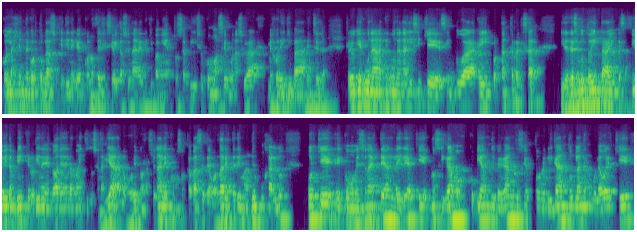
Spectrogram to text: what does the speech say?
con la agenda de corto plazo que tiene que ver con los déficits habitacionales, de equipamiento, servicios, cómo hacemos una ciudad mejor equipada, etc. Creo que es, una, es un análisis que sin duda es importante realizar y desde ese punto de vista hay un desafío ahí también que lo, tiene, lo va a tener la nueva institucionalidad, los gobiernos regionales, cómo son capaces de abordar este tema, de empujarlo, porque, eh, como mencionaba Esteban, la idea es que no sigamos copiando y pegando, ¿cierto? replicando planes reguladores que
